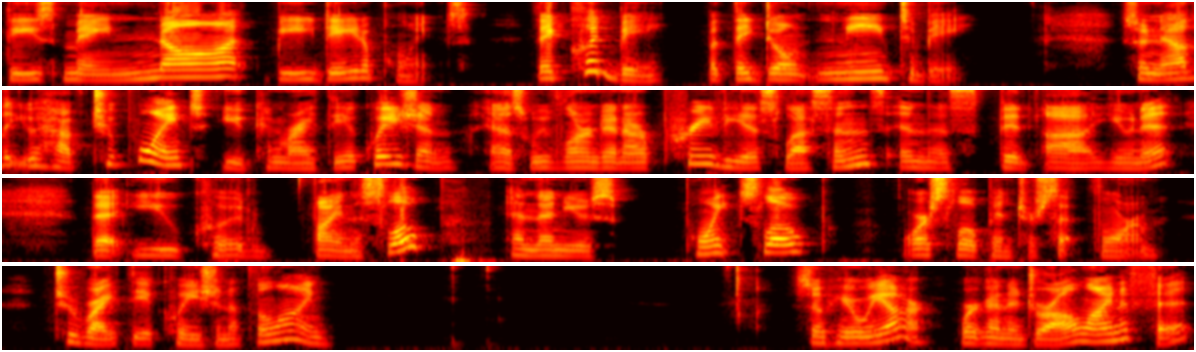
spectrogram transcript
These may not be data points. They could be, but they don't need to be. So now that you have two points, you can write the equation. As we've learned in our previous lessons in this uh, unit, that you could find the slope and then use point slope or slope-intercept form to write the equation of the line. So here we are. We're going to draw a line of fit.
